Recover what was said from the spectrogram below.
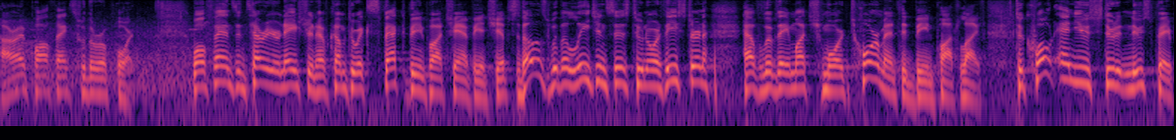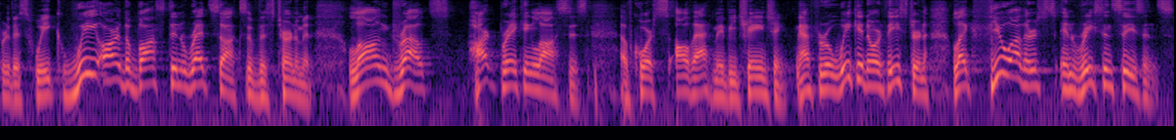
All right, Paul, thanks for the report. Well, fans in Terrier Nation have come to expect Beanpot championships. Those with allegiances to Northeastern have lived a much more tormented Beanpot life. To quote NU student newspaper this week, we are the Boston Red Sox of this tournament. Long droughts, heartbreaking losses. Of course, all that may be changing after a week at Northeastern like few others in recent seasons.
